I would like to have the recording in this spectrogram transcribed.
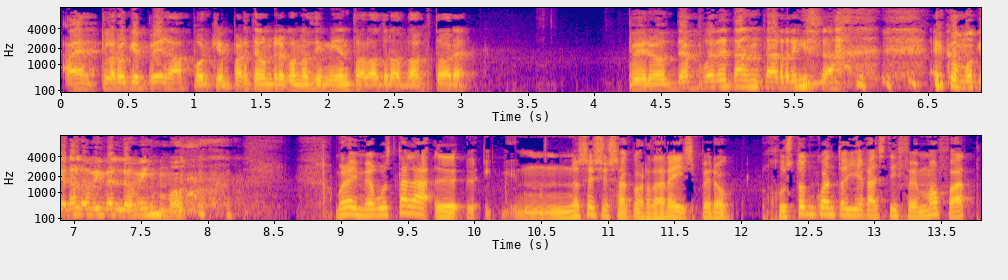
A ver, claro que pega, porque en parte es un reconocimiento a los otros doctores pero después de tanta risa, es como que no lo viven lo mismo. Bueno, y me gusta la... No sé si os acordaréis, pero justo en cuanto llega Stephen Moffat,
